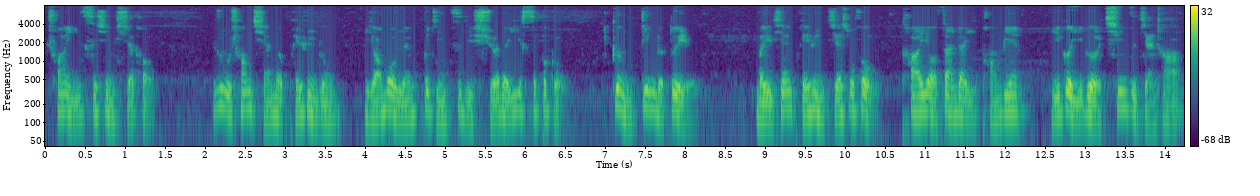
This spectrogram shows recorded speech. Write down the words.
穿一次性鞋套。入仓前的培训中，姚茂元不仅自己学的一丝不苟，更盯着队友。每天培训结束后。他要站在旁边，一个一个亲自检查，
